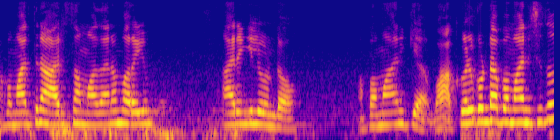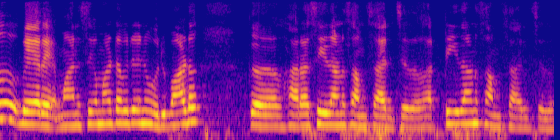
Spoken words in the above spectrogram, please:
അപമാനത്തിന് ആര് സമാധാനം പറയും? ആരെങ്കിലും ഉണ്ടോ? അപമാനിക്കുക വാക്കുകൾ കൊണ്ട് അപമാനിച്ചത് വേറെ. മാനസികമായിട്ട് അവർ തന്നെ ഒരുപാട് ഹറാസ് ചെയ്താണ് സംസാരിച്ചത് ഹർട്ട് ചെയ്താണ് സംസാരിച്ചത്.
